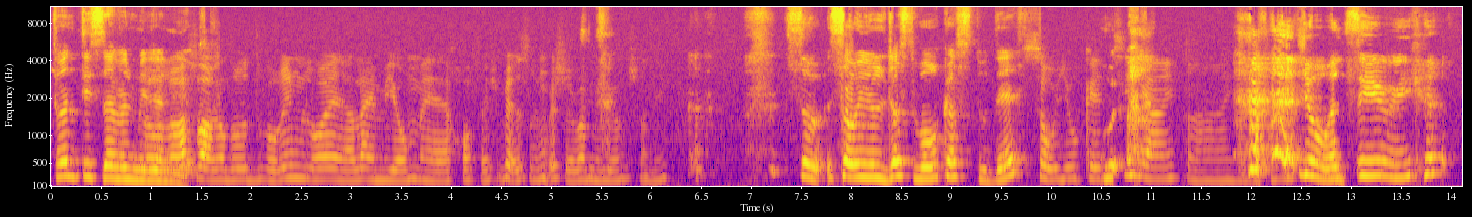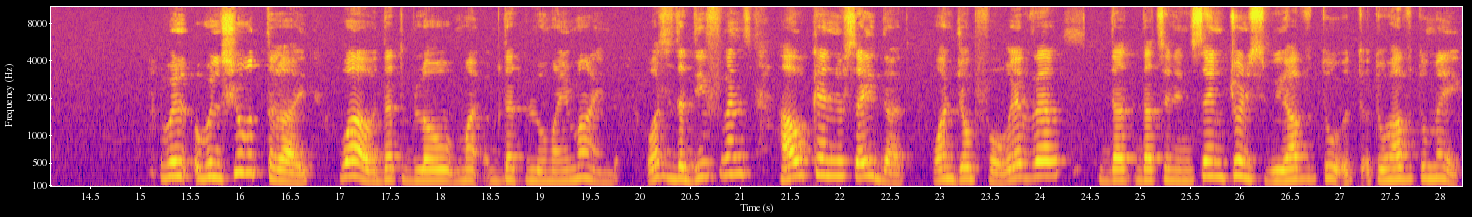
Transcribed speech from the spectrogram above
27 לא, מיליון לא years. עברנו דבורים, לא היה להם יום אה, חופש ב-27 מיליון שנים. So, so you'll just work us to death? So you can We- see I try. you won't see me. we'll, we'll sure try. Wow, that blow my, that blew my mind. What's the difference? How can you say that? One job forever? That that's an insane choice we have to to, to have to make.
